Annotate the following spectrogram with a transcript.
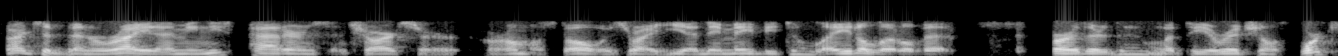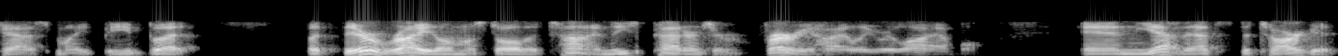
Charts have been right. I mean, these patterns and charts are, are almost always right. Yeah, they may be delayed a little bit further than what the original forecast might be, but but they're right almost all the time. These patterns are very highly reliable. And yeah, that's the target.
